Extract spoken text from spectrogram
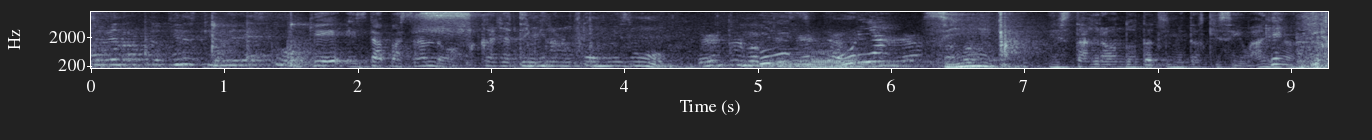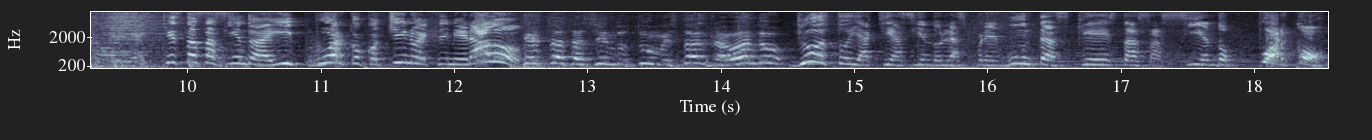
Parce, ven rápido, tienes que ver esto. ¿Qué está pasando? Shh, cállate, míralo tú mismo. Esto es lo que me Furia? Sí, está grabando a Tati mientras que se ¿Qué? baña. Ay, ¿Qué estás haciendo ahí, puerco cochino degenerado? ¿Qué estás haciendo tú? ¿Me estás grabando? Yo estoy aquí haciendo las preguntas. ¿Qué estás haciendo, puerco?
